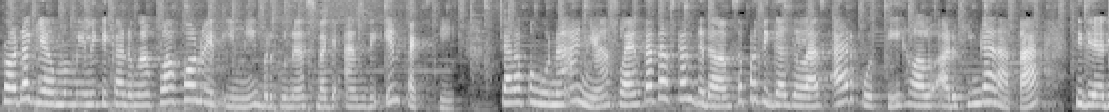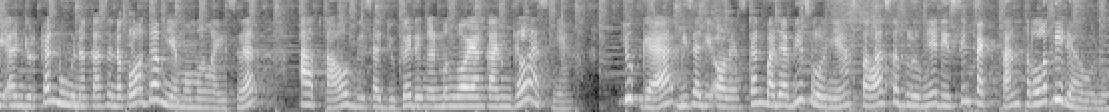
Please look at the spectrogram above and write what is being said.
Produk yang memiliki kandungan flavonoid ini berguna sebagai anti-infeksi. Cara penggunaannya, selain teteskan ke dalam sepertiga gelas air putih lalu aduk hingga rata, tidak dianjurkan menggunakan sendok logam ya Laser, atau bisa juga dengan menggoyangkan gelasnya. Juga bisa dioleskan pada bisulnya setelah sebelumnya disinfektan terlebih dahulu.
